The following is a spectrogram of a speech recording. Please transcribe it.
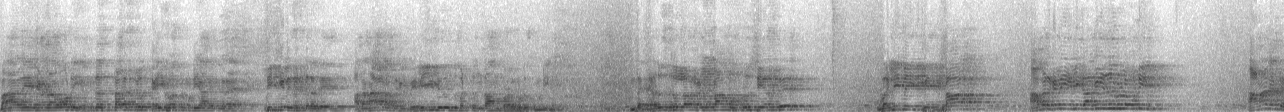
பாரதிய ஜனதாவோடு எந்த தளத்திலும் கைகோர்க்க முடியாது என்கிற சிக்கல் இருக்கிறது. அதனால் அவர்கள் வெளியில் இருந்து மட்டும்தான் குரல் கொடுக்க முடியும். இந்த கருத்துள்ளவர்கள் எல்லாம் ஒன்று சேர்ந்து வலிமை பெற்றால் அவர்களை எளிதாக எதிர்கொள்ள முடியும். ஆனால் இந்த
